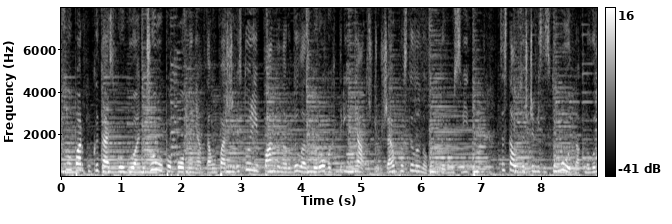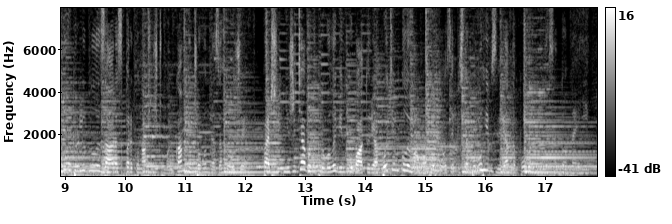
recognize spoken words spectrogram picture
У зоопарку китайського Гуанчжоу поповнення. Там уперше в історії панда народила здорових трійнят, що вже впустили новим дивом світу. Це сталося ще місяць тому, однак новину оприлюднили зараз, переконавши, що малюкам нічого не загрожує. Перші дні життя вони провели в інкубаторі, а потім, коли мама оговталася після пологів, звірята повернулися до неї.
